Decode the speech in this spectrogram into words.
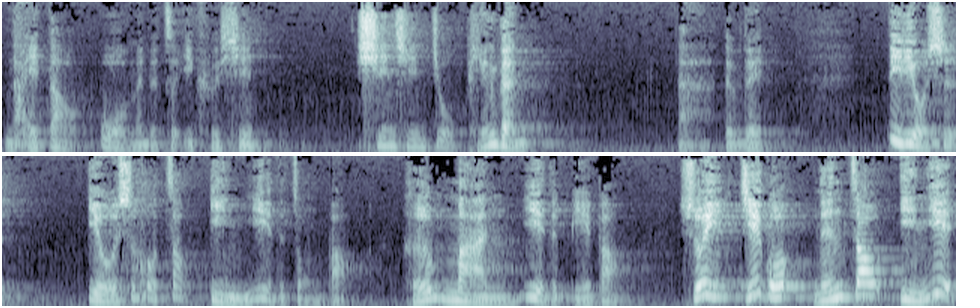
来到我们的这一颗心，心心就平等。啊，对不对？第六是，有时候造引业的总报和满业的别报，所以结果能招引业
